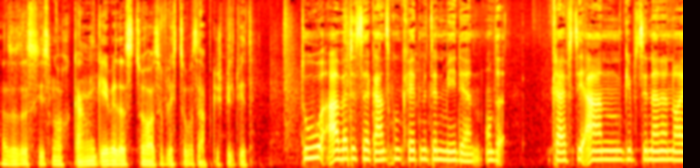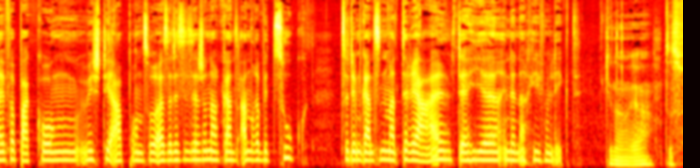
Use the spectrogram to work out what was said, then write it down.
Also das ist noch gang und gäbe, dass zu Hause vielleicht sowas abgespielt wird. Du arbeitest ja ganz konkret mit den Medien und greifst die an, gibst ihnen eine neue Verpackung, wischst die ab und so. Also das ist ja schon auch ein ganz anderer Bezug zu dem ganzen Material, der hier in den Archiven liegt. Genau, ja. Das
